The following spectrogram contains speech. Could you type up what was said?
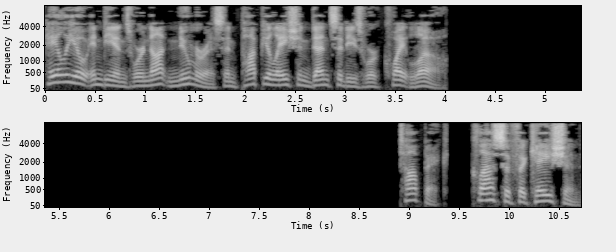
Paleo-Indians were not numerous and population densities were quite low. Classification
